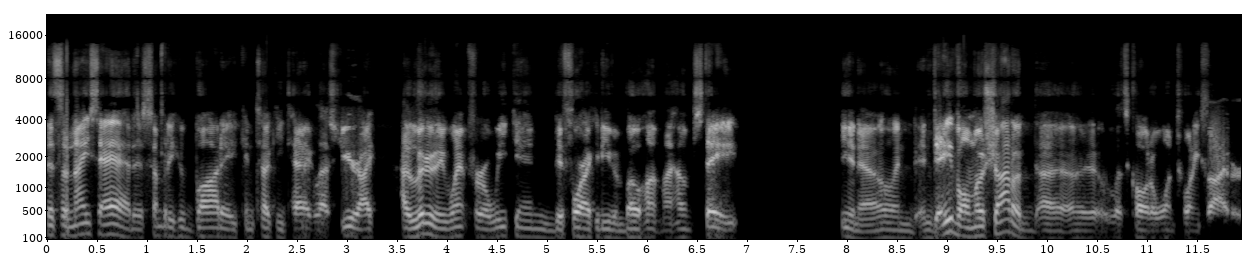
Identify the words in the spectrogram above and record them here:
that's a nice ad as somebody who bought a Kentucky tag last year. I I literally went for a weekend before I could even bow hunt my home state. you know, and and Dave almost shot a uh, let's call it a 125er.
